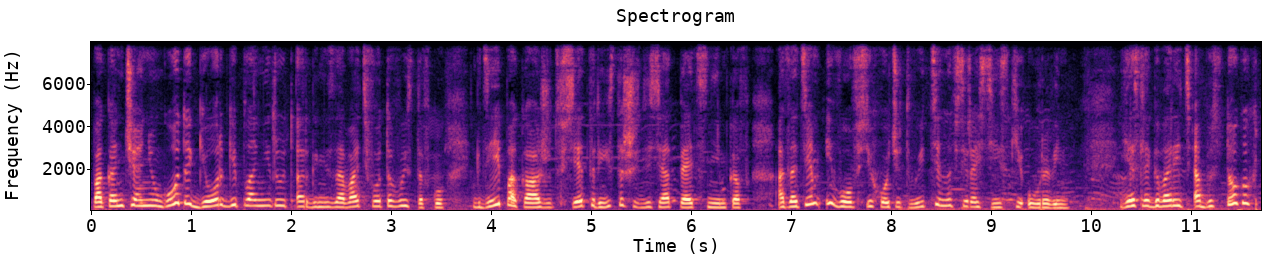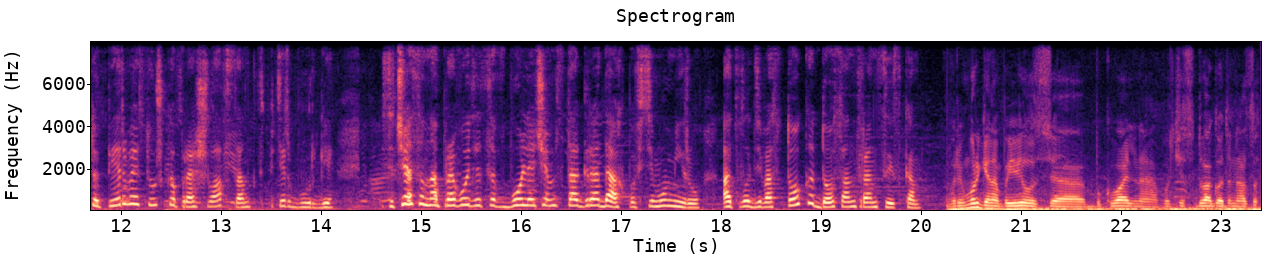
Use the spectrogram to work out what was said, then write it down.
По окончанию года Георгий планирует организовать фотовыставку, где и покажут все 365 снимков, а затем и вовсе хочет выйти на всероссийский уровень. Если говорить об истоках, то первая сушка прошла в Санкт-Петербурге. Сейчас она проводится в более чем 100 городах по всему миру, от Владивостока до Сан-Франциско. В Оренбурге она появилась э, буквально, получается, два года назад,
